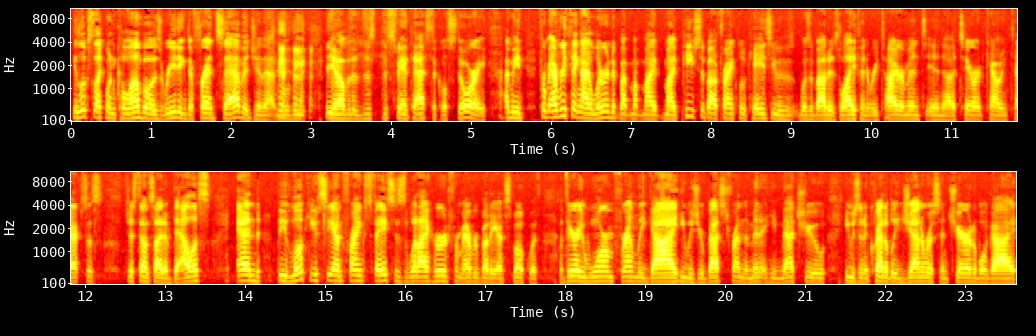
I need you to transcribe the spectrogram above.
he looks like when Columbo is reading to Fred Savage in that movie. you know, this this fantastical story. I mean, from everything I learned about my my, my piece about Frank Lucchesi was, was about his life and retirement in uh, Tarrant County, Texas just outside of Dallas. And the look you see on Frank's face is what I heard from everybody I spoke with. A very warm, friendly guy. He was your best friend the minute he met you. He was an incredibly generous and charitable guy.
